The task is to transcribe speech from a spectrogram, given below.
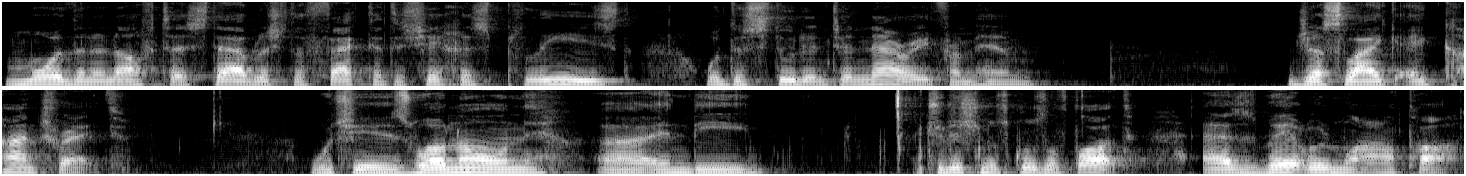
more than enough to establish the fact that the sheikh is pleased with the student to narrate from him just like a contract, which is well known uh, in the traditional schools of thought as bay'ul mu'ata.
